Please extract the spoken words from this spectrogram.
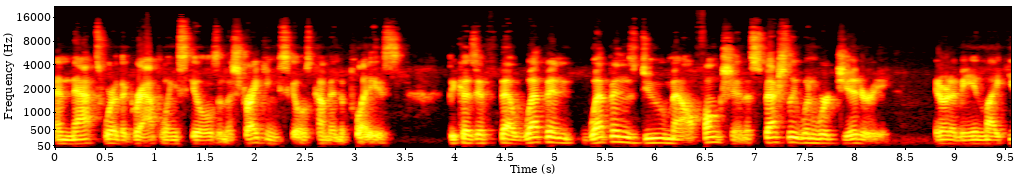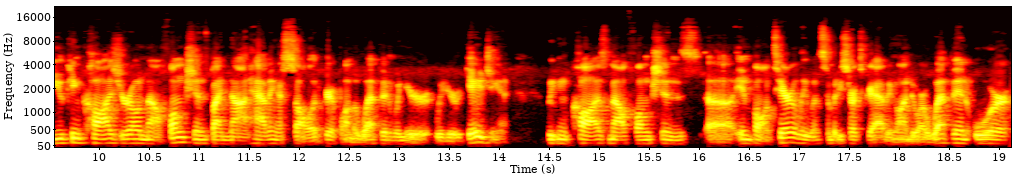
And that's where the grappling skills and the striking skills come into place. Because if that weapon weapons do malfunction, especially when we're jittery, you know what I mean? Like you can cause your own malfunctions by not having a solid grip on the weapon when you're when you're engaging it. We can cause malfunctions uh, involuntarily when somebody starts grabbing onto our weapon, or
